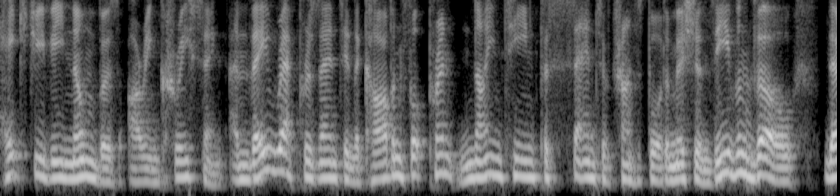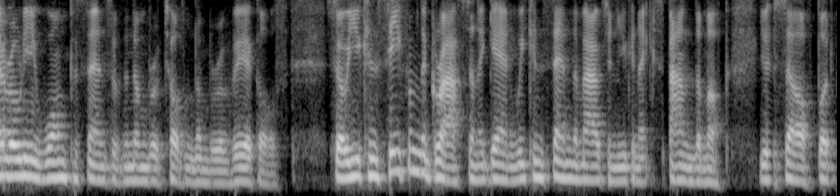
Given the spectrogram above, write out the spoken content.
HGV numbers are increasing and they represent in the carbon footprint 19% of transport emissions, even though they're only 1% of the number of total number of vehicles. So you can see from the graphs, and again, we can send them out and you can expand them up yourself. But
